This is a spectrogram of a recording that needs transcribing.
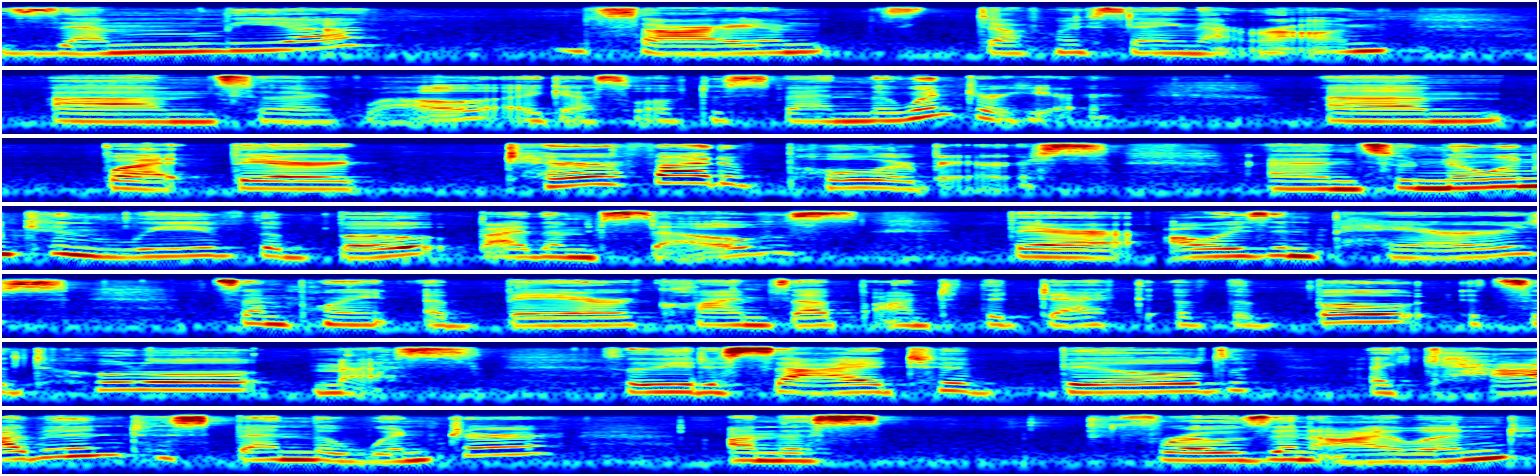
Zemlya. Sorry, I'm definitely saying that wrong. Um, so they're like, well, I guess we'll have to spend the winter here. Um, but they're terrified of polar bears. And so no one can leave the boat by themselves. They're always in pairs. At some point, a bear climbs up onto the deck of the boat. It's a total mess. So they decide to build a cabin to spend the winter on this frozen island.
